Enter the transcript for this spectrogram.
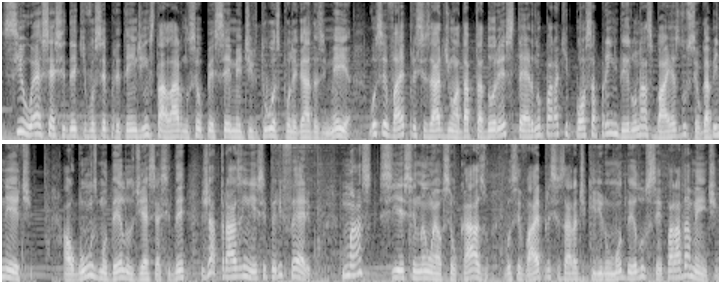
Se o SSD que você pretende instalar no seu PC medir 2 polegadas e meia, você vai precisar de um adaptador externo para que possa prendê-lo nas baias do seu gabinete. Alguns modelos de SSD já trazem esse periférico, mas se esse não é o seu caso, você vai precisar adquirir um modelo separadamente.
